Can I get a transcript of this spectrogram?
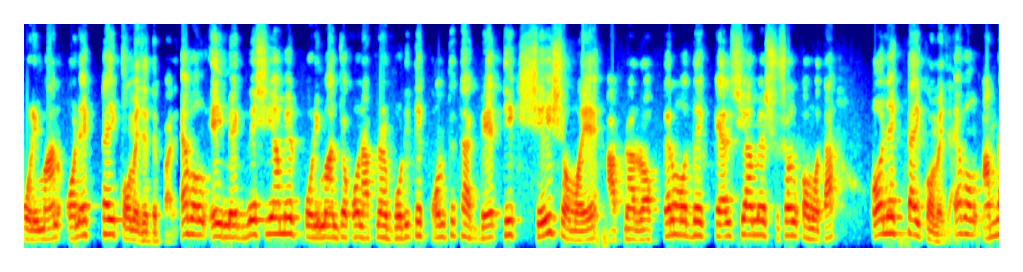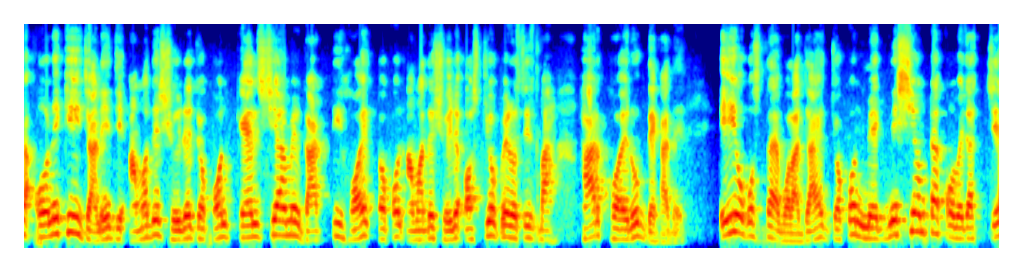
পরিমাণ অনেকটাই কমে যেতে পারে এবং এই ম্যাগনেশিয়ামের পরিমাণ যখন আপনার বডিতে কমতে থাকবে, ঠিক সেই সময়ে আপনার রক্তের মধ্যে ক্যালসিয়ামের শোষণ ক্ষমতা অনেকটাই কমে যায় এবং আমরা অনেকেই জানি যে আমাদের শরীরে যখন ক্যালসিয়ামের ঘাটতি হয়, তখন আমাদের শরীরে অস্টিওপেরোসিস বা হাড় ক্ষয় রোগ দেখা দেয়। এই অবস্থায় বলা যায়, যখন ম্যাগনেশিয়ামটা কমে যাচ্ছে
